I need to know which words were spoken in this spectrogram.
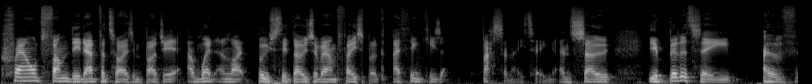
crowd-funded advertising budget, and went and like boosted those around Facebook, I think is fascinating. And so the ability of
